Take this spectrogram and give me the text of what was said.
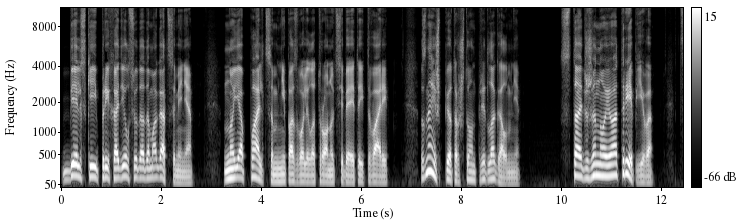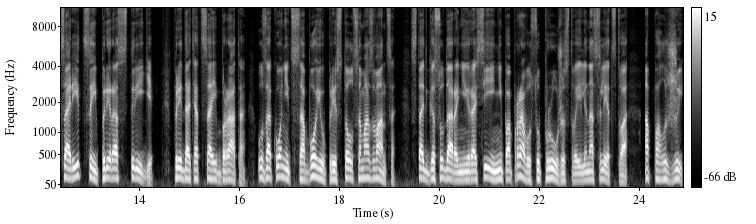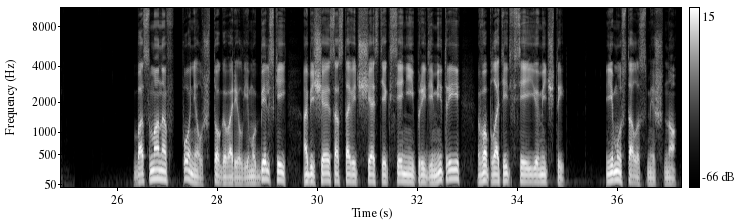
«Бельский приходил сюда домогаться меня, но я пальцем не позволила тронуть себя этой твари. Знаешь, Петр, что он предлагал мне? Стать женою Отрепьева, царицей при Растриге, предать отца и брата, узаконить с собою престол самозванца, стать государыней России не по праву супружества или наследства, а по лжи. Басманов понял, что говорил ему Бельский, обещая составить счастье Ксении при Дмитрии, воплотить все ее мечты — Ему стало смешно.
